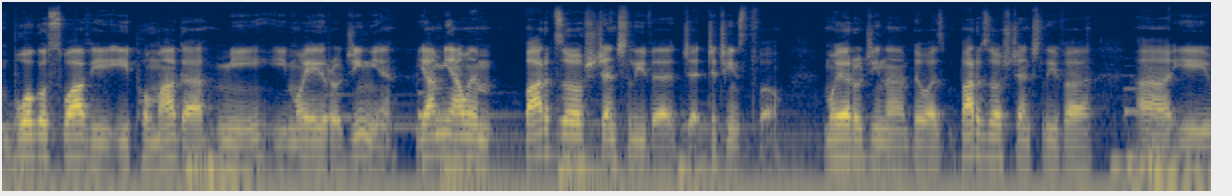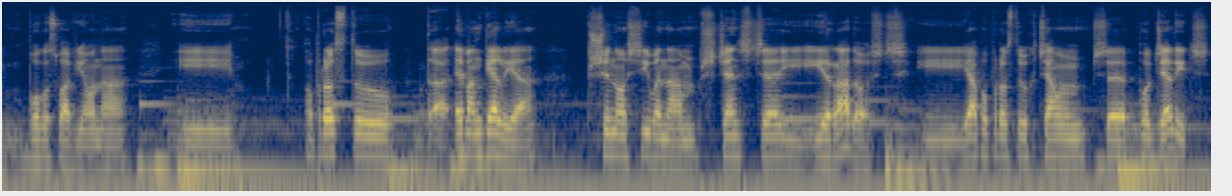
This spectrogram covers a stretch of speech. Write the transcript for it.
błogosławi i pomaga mi i mojej rodzinie. Ja miałem bardzo szczęśliwe dzie- dzieciństwo. Moja rodzina była bardzo szczęśliwa e, i błogosławiona i po prostu ta Ewangelia przynosiła nam szczęście i, i radość. I ja po prostu chciałem się podzielić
